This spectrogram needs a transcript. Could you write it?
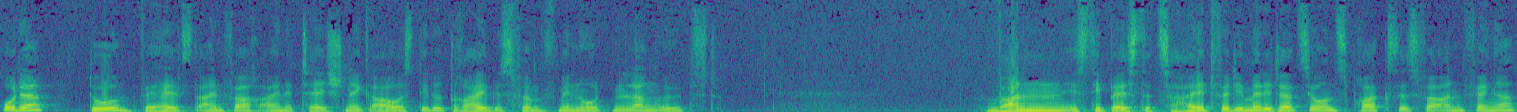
Oder du wählst einfach eine Technik aus, die du drei bis fünf Minuten lang übst. Wann ist die beste Zeit für die Meditationspraxis für Anfänger?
